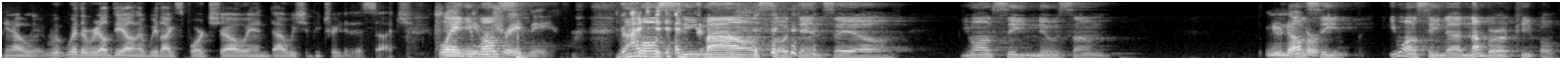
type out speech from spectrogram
you know, we're, we're the real deal, and we like sportz show, and uh, we should be treated as such. When you won't trade me, you I won't did. see Myles or Denzel. You won't see Newsome. New number. You won't see, you won't see the number of people.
